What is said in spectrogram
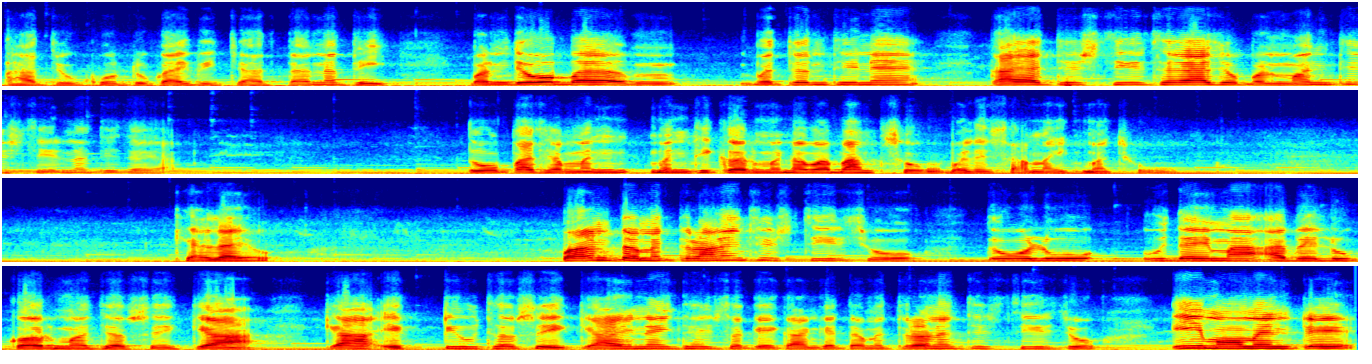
સાચું ખોટું કાંઈ વિચારતા નથી. પણ જો વચનથી ને કાયાથી સ્થિર થયા છો, પણ મનથી સ્થિર નથી થયા. તો પાછા મન, મનથી કર્મ નવા બાંધશો, ભલે સામાયિકમાં છો. ખ્યાલ આવ્યો? પણ તમે ત્રણેયથી સ્થિર છો, તો ઓલું ઉદયમાં આવેલું કર્મ જશે. ક્યાં? ક્યાં એક્ટિવ થશે? ક્યાંય નહીં થઈ શકે, કારણ કે તમે ત્રણેયથી સ્થિર છો. એ મોમેન્ટે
